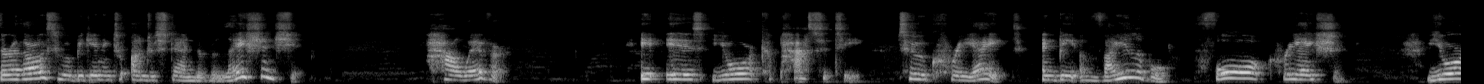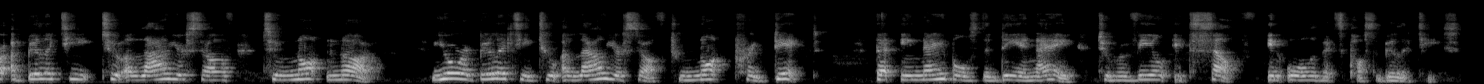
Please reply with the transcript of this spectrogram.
There are those who are beginning to understand the relationship. However, it is your capacity to create and be available for creation your ability to allow yourself to not know, your ability to allow yourself to not predict that enables the DNA to reveal itself in all of its possibilities.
